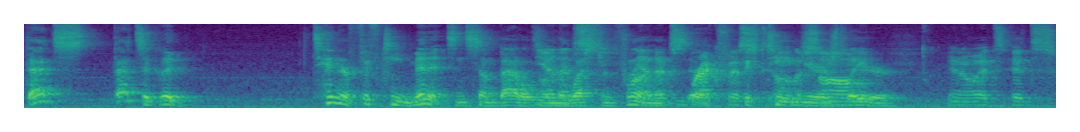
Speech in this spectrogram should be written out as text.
That's that's a good 10 or 15 minutes in some battles Yeah, on the Western yeah, Front. that's uh, breakfast 15 on the years later. You know, it's it's.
